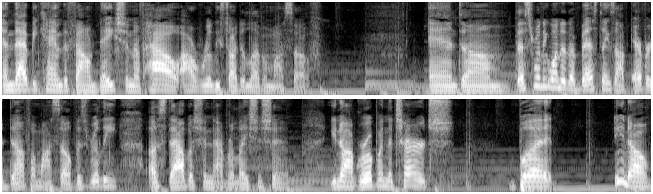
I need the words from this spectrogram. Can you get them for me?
And that became the foundation of how i really started loving myself. And um, that's really one of the best things i've ever done for myself is really establishing that relationship. You know i grew up in the church but you know,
